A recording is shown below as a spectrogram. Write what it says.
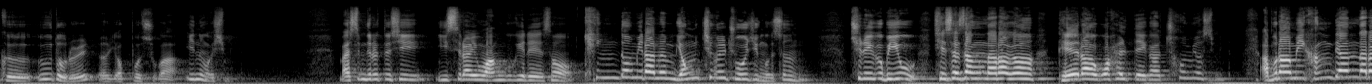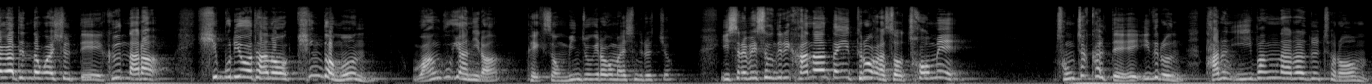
그 의도를 엿볼 수가 있는 것입니다. 말씀드렸듯이 이스라엘 왕국에 대해서 킹덤이라는 명칭을 주어진 것은 출애굽 이후 제사장 나라가 되라고 할 때가 처음이었습니다. 아브라함이 강대한 나라가 된다고 하실 때 그 나라 히브리어 단어 킹덤은 왕국이 아니라 백성 민족이라고 말씀드렸죠. 이스라엘 백성들이 가나안 땅에 들어가서 처음에 정착할 때 이들은 다른 이방 나라들처럼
